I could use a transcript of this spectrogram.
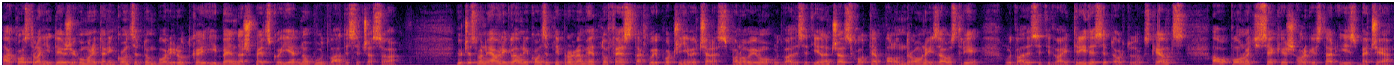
a Kostolanji deže humanitarnim koncertom Bori Rutkaj i benda Špecko 1 u 20 časova. Juče smo najavili glavni koncertni program Etno Festa koji počinje večeras. Ponovimo u 21 čas Hotel Palondrone iz Austrije, u 22.30 Orthodox Celts, a u ponoć Sekeš Orgestar iz Bečeja.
